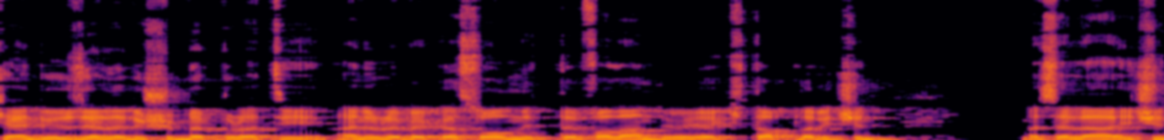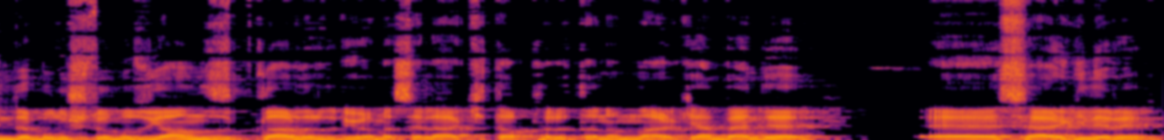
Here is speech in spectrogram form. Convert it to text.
kendi üzerine düşünme pratiği. Hani Rebecca Solnit de falan diyor ya kitaplar için mesela içinde buluştuğumuz yalnızlıklardır diyor mesela kitapları tanımlarken. Ben de e, sergileri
